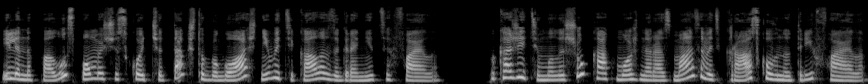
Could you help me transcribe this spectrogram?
или на полу с помощью скотча так, чтобы гуашь не вытекала за границы файла. Покажите малышу, как можно размазывать краску внутри файла.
